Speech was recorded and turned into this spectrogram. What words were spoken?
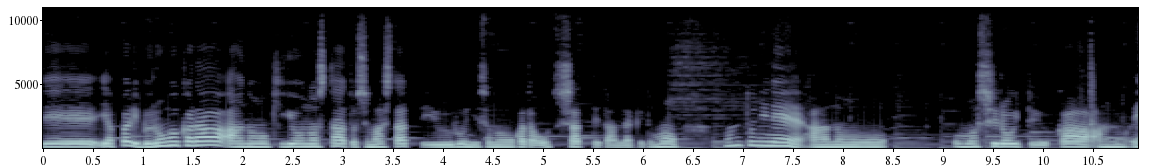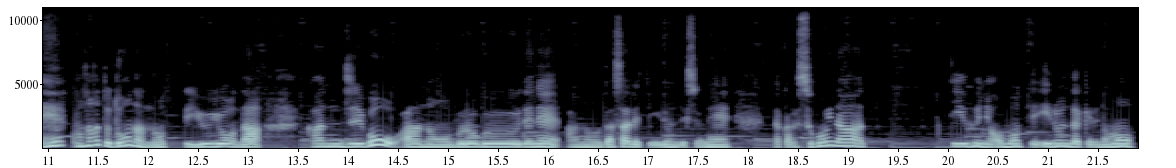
でやっぱりブログからあの起業のスタートしましたっていうふうにその方はおっしゃってたんだけども本当にねあの面白いというかあのえこの後どうなんのっていうような感じをあのブログでねあの出されているんですよね。だからすごいなっていうふうに思っているんだけれども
